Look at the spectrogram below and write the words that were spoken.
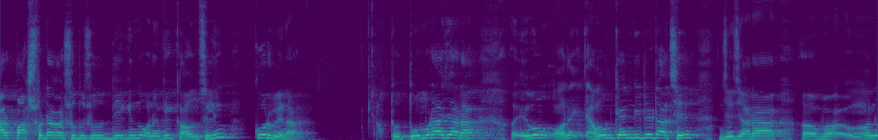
আর পাঁচশো টাকা শুধু শুধু দিয়ে কিন্তু অনেকেই কাউন্সিলিং করবে না। তো তোমরা যারা, এবং অনেক, এমন ক্যান্ডিডেট আছে যে যারা মানে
